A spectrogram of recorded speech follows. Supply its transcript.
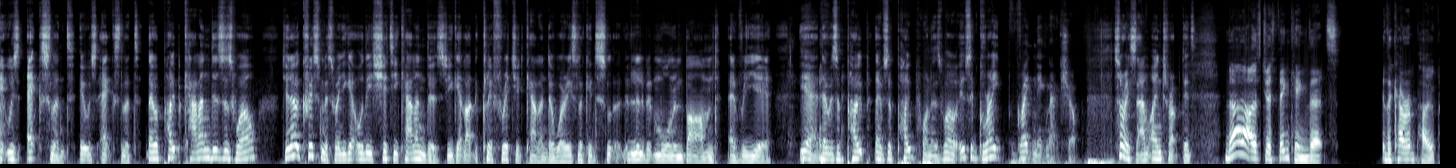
it was excellent. It was excellent. There were pope calendars as well. Do you know at Christmas when you get all these shitty calendars, you get like the Cliff Richard calendar where he's looking sl- a little bit more embalmed every year. Yeah, there was a pope. There was a pope one as well. It was a great, great knick-knack shop. Sorry, Sam, I interrupted. No, no, I was just thinking that the current Pope,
